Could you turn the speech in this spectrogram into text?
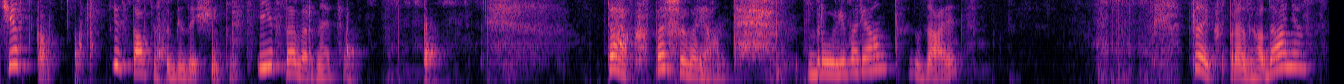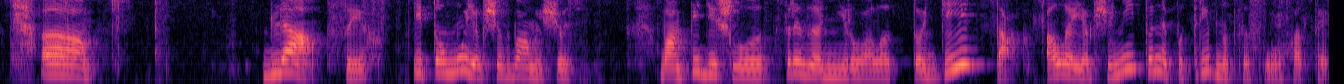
Чистка і ставте собі защиту. І все вернеться. Так, перший варіант. Другий варіант заєць. Це експрес-гадання е, для всіх. І тому, якщо з вами щось вам підійшло, зрезонірувало, тоді так. Але якщо ні, то не потрібно це слухати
